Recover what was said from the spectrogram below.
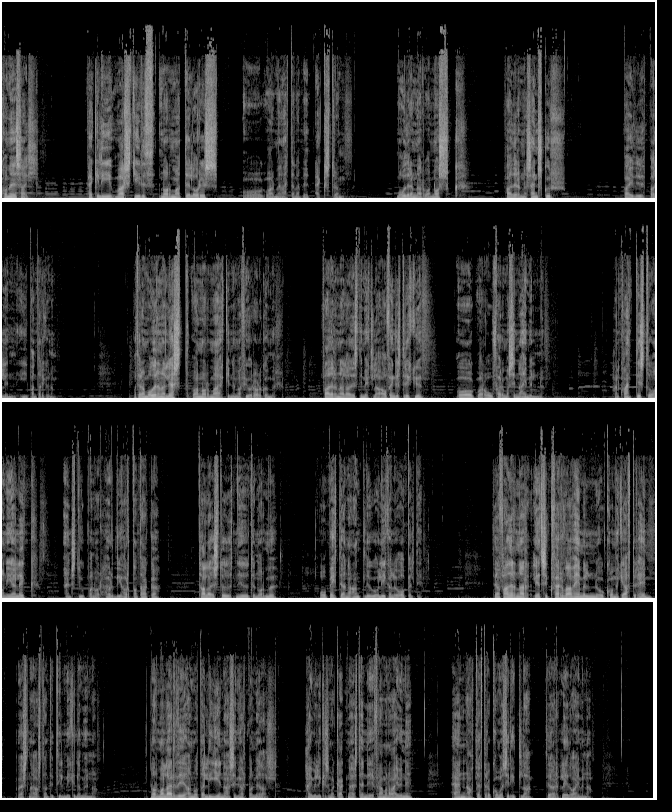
Komiði sæl. Peggy Lee var skýrð Norma Deloris og var með ættanafnið Ekström. Móður hennar var norsk, fadir hennar sænskur, bæði uppalinn í bandaríkunum. Og þegar móður hennar lest var Norma ekki nema fjúr ára gömul. Fadir hennar laðist í mikla áfengistrykju og var ófærum að sinna heimilinu. Hann kvantist þó á nýjanleik en stjúpan var hörði í hortnantaka talaði stöðut niður til normu og beitti hana andlugu og líkanlugu ofbeldi. Þegar fadirinnar let sig hverfa af heimilinu og kom ekki aftur heim, versna ástandi til mikill að munna. Norma lærði að nota líina sem hjálpar meðal, hæfileiki sem að gagnaðist henni framann af æfinni, en átt eftir að koma sér illa þegar leið á æfina.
